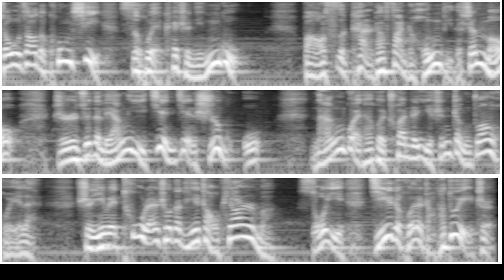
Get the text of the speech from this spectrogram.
周遭的空气似乎也开始凝固。宝四看着他泛着红底的深眸，只觉得凉意渐渐蚀骨。难怪他会穿着一身正装回来，是因为突然收到这些照片吗？所以急着回来找他对峙。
